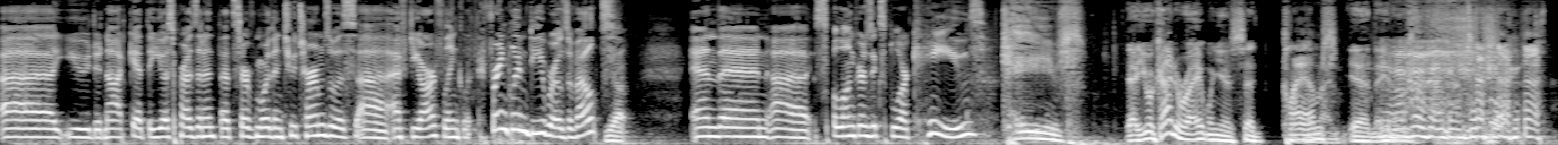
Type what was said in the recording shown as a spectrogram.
Uh, you did not get the U.S. president that served more than two terms was uh, FDR, Franklin, Franklin D. Roosevelt. Yeah. And then uh, spelunkers explore caves. Caves. Yeah, you were kind of right when you said Clams. Yeah, they,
